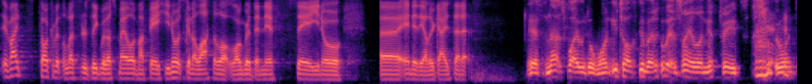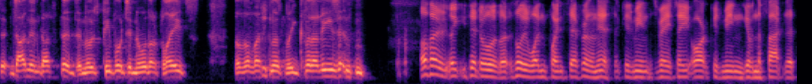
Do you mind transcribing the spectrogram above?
if I talk about the listeners' league with a smile on my face, you know it's going to last a lot longer than if, say, you know, uh, any of the other guys did it. Yes, and that's why we don't want you talking about it with a smile on your face. We want it done and dusted, and those people to know their place. They're the listeners' league for a reason. Although, like you said, oh, it's only one point separate. And yes, it could mean it's very tight, or it could mean, given the fact that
